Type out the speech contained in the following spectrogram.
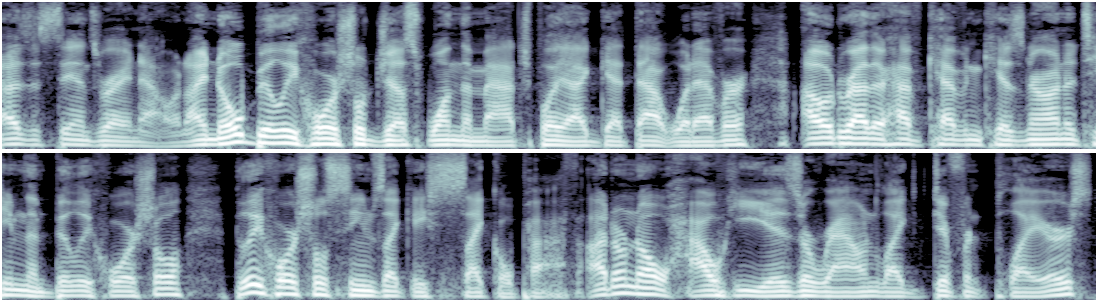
as it stands right now. And I know Billy Horschel just won the match play. I get that, whatever. I would rather have Kevin Kisner on a team than Billy Horschel. Billy Horschel seems like a psychopath. I don't know how he is around like different players,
